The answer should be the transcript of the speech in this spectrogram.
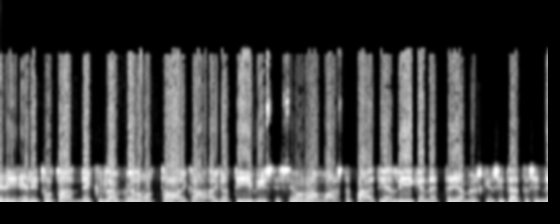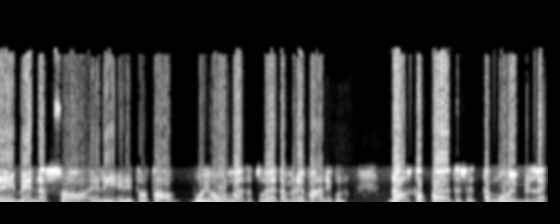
Eli, eli tota, ne kyllä velvoittaa aika, aika tiiviisti seuraamaan sitä päätien liikennettä ja myöskin sitä, että sinne ei mennä saa. Eli, eli tota, voi olla, että tulee tämmöinen vähän niin kuin nahkapäätös, että molemmille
